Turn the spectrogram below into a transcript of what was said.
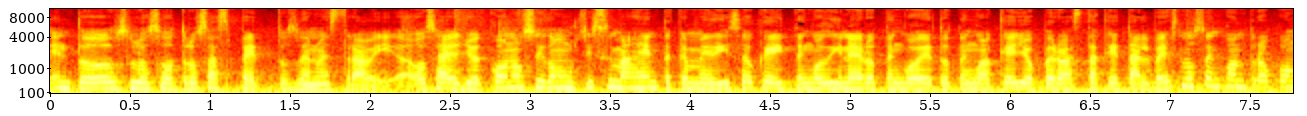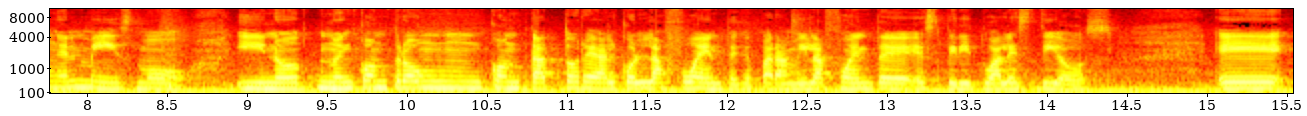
en todos los otros aspectos de nuestra vida. O sea, yo he conocido muchísima gente que me dice, ok, tengo dinero, tengo esto, tengo aquello, pero hasta que tal vez no se encontró con él mismo y no, no encontró un contacto real con la fuente, que para mí la fuente espiritual es Dios, eh,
